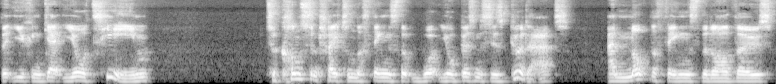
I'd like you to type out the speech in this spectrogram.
that you can get your team to concentrate on the things that what your business is good at and not the things that are those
